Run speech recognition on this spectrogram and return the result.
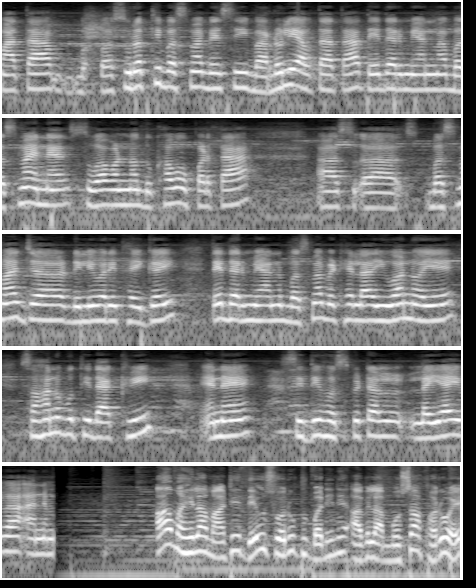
માતા સુરતથી બસમાં બેસી બારડોલી આવતા હતા. તે દરમિયાનમાં બસમાં એને સુવાવણનો દુખાવો પડતા બસમાં જ ડિલિવરી થઈ ગઈ. તે દરમિયાન બસમાં બેઠેલા યુવાનોએ સહાનુભૂતિ દાખવી એને સીધી હોસ્પિટલ લઈ આવ્યા અને આ મહિલા માટે દેવ સ્વરૂપ બનીને આવેલા મુસાફરોએ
